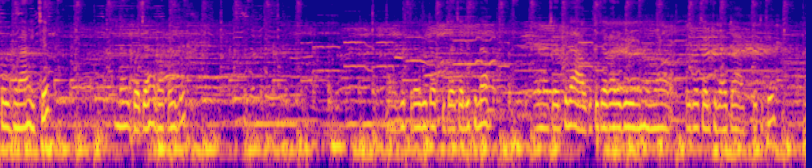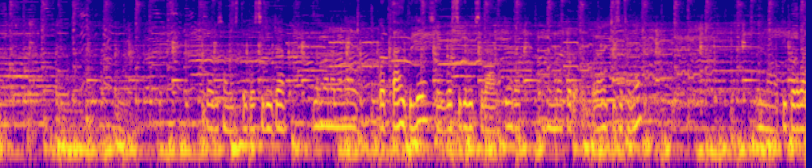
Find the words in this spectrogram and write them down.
सब गुणा नहीं बजा है कहले भितर हाँ, भी तो पूजा चली होम चली आ गोटे जगार भी होम पूजा चली आगे टे समस्ते बस जो मैंने मैंने कर्ता है सब बस आगे होम कराने नाती पड़वा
